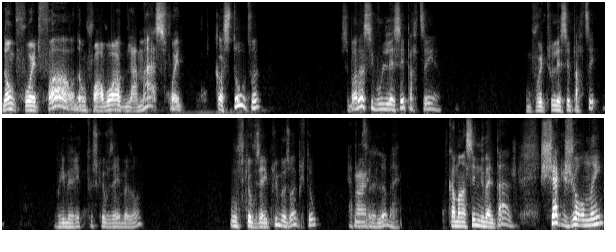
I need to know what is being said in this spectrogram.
Donc, il faut être fort, donc il faut avoir de la masse, il faut être costaud, tu vois. Cependant, si vous le laissez partir, vous pouvez tout laisser partir. Vous libérez tout ce que vous avez besoin ou ce que vous n'avez plus besoin plutôt. À partir de là, ben, commencez une nouvelle page. Chaque journée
